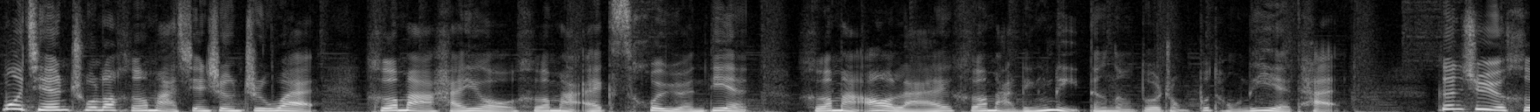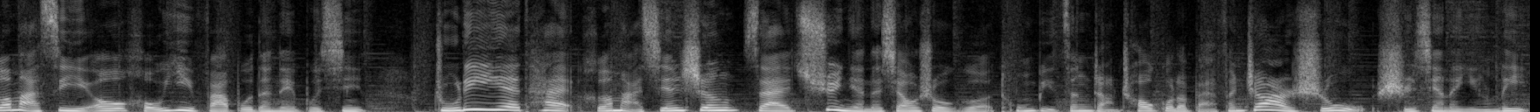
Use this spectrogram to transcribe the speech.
目前除了盒马鲜生之外，盒马还有盒马 X 会员店、盒马奥莱、盒马邻里等等多种不同的业态。根据盒马 CEO 侯毅发布的内部信，主力业态盒马鲜生在去年的销售额同比增长超过了百分之二十五，实现了盈利。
